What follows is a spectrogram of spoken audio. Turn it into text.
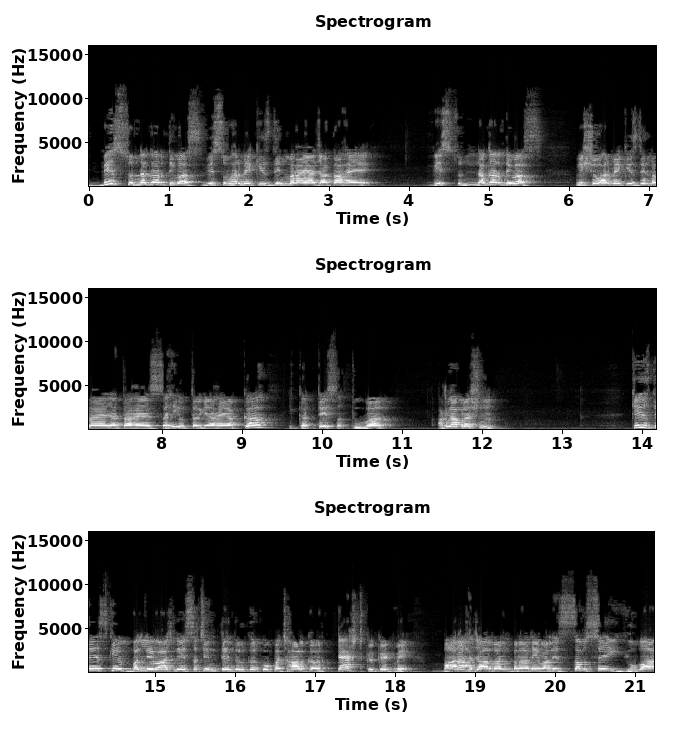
विश्व नगर दिवस विश्व भर में किस दिन मनाया जाता है? विश्व नगर दिवस विश्व भर में किस दिन मनाया जाता है? सही उत्तर क्या है आपका? इकतीस अक्टूबर। अगला प्रश्न। किस देश के बल्लेबाज ने सचिन तेंदुलकर को पछाड़कर टेस्ट क्रिकेट में 12,000 रन बनाने वाले सबसे युवा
